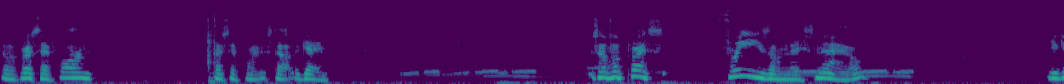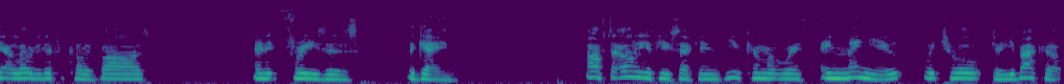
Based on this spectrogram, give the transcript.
So I press F1, press F1 to start the game. So if I press freeze on this now, you get a load of different coloured bars and it freezes the game. After only a few seconds, you come up with a menu which will do your backup.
